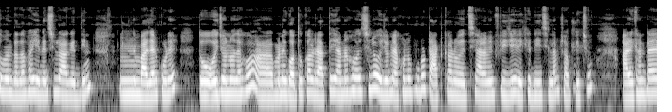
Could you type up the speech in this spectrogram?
তোমার দাদাভাই এনেছিল আগের দিন বাজার করে। তো ওই জন্য দেখো মানে গতকাল রাতেই আনা হয়েছিল। ওই জন্য এখনও পুরো টাটকা রয়েছে। আর আমি ফ্রিজে রেখে দিয়েছিলাম সব কিছু আর এখানটায়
